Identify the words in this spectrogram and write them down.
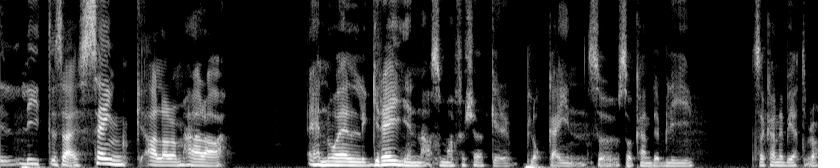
är lite så här, sänk alla de här NHL-grejerna som man försöker plocka in så, så kan det bli så kan det bli jättebra.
